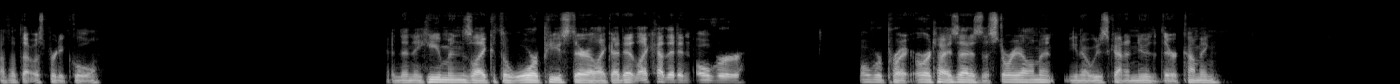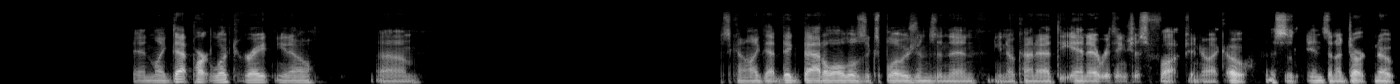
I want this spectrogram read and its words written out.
I thought that was pretty cool. And then the humans, like the war piece there, like I did like how they didn't over over prioritize that as a story element. You know, we just kind of knew that they were coming. And like that part looked great, you know. Um it's kind of like that big battle, all those explosions, and then you know, kind of at the end, everything's just fucked, and you're like, "Oh, this is, ends in a dark note."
